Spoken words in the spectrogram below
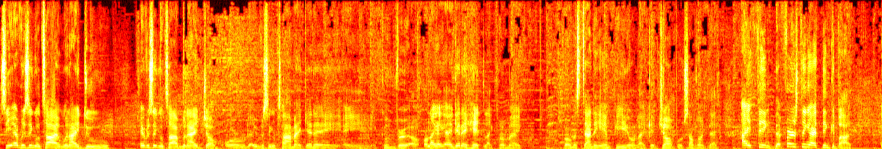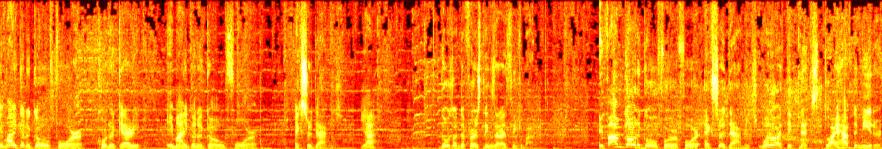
see every single time when I do every single time when I jump or every single time I get a, a convert or like I, get a hit like from a from a standing MP or like a jump or something like that I think the first thing I think about am I gonna go for corner carry? Am I gonna go for extra damage? Yeah? Those are the first things that I think about if I'm to go for for extra damage what do I think next? Do I have the meter?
